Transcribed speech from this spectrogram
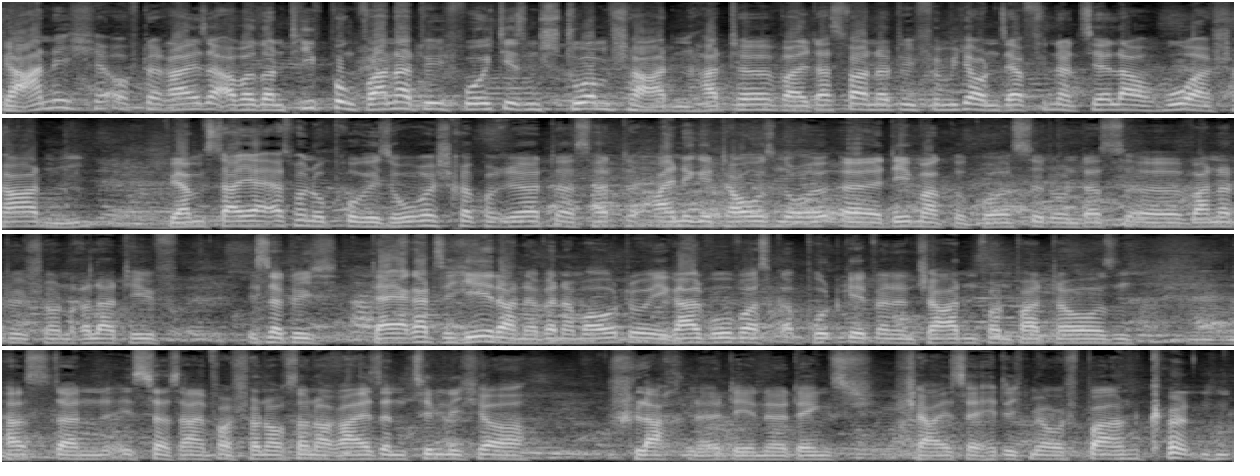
gar nicht auf der Reise, aber so ein Tiefpunkt war natürlich, wo ich diesen Sturmschaden hatte, weil das war natürlich für mich auch ein sehr finanzieller hoher Schaden. Wir haben es da ja erstmal nur provisorisch repariert, das hat einige tausend äh, D-Mark gekostet und das äh, war natürlich schon relativ, ist natürlich, da ärgert sich jeder, ne? wenn am Auto, egal wo was kaputt geht, wenn du einen Schaden von ein paar tausend hast, dann ist das einfach schon auf so einer Reise ein ziemlicher Schlag, ne? den du denkst, scheiße, hätte ich mir auch sparen können.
